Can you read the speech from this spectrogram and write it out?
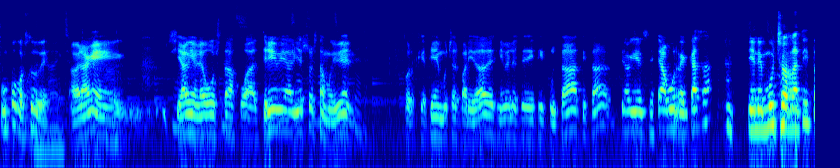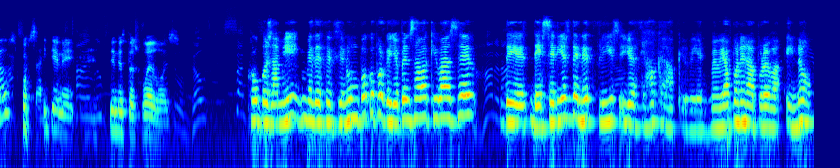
un poco estuve. La verdad que si a alguien le gusta jugar al Trivial y eso está muy bien, porque tiene muchas variedades, niveles de dificultad y tal. Si alguien se aburre en casa, tiene muchos ratitos, pues ahí tiene, tiene estos juegos. Jo, Pues a mí me decepcionó un poco porque yo pensaba que iba a ser de, de series de Netflix y yo decía, oh, qué, oh, qué bien, me voy a poner a prueba. Y no.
